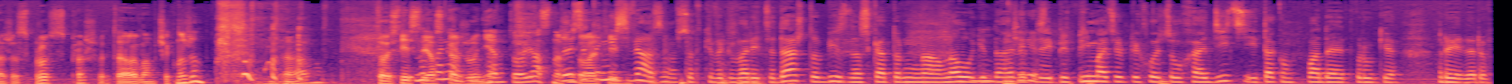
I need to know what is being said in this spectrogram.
даже спрашивают, а вам чек нужен? Да. То есть, если ну, я понятно, скажу нет, да. то ясно, то что... То есть, это не связано, все-таки вы говорите, да, что бизнес, который на налоги давит, и предпринимателю приходится уходить, и так он попадает в руки рейдеров.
